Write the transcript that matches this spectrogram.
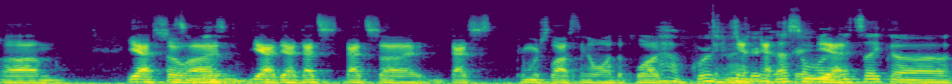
um, yeah. So That's uh, yeah, yeah. That's that's uh, that's pretty much the last thing I wanted to plug. Wow, of course, That's man. great, that's That's great. someone. Yeah. It's like uh,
